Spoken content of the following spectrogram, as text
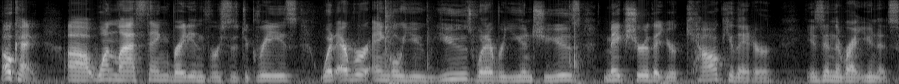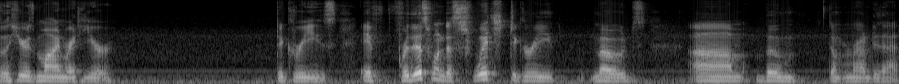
Okay, uh, one last thing, radians versus degrees. Whatever angle you use, whatever units you use, make sure that your calculator is in the right units. So here's mine right here, degrees. If for this one to switch degree modes, um, boom, don't remember how to do that.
